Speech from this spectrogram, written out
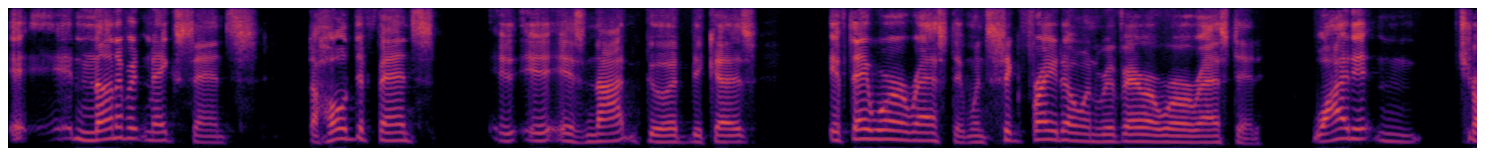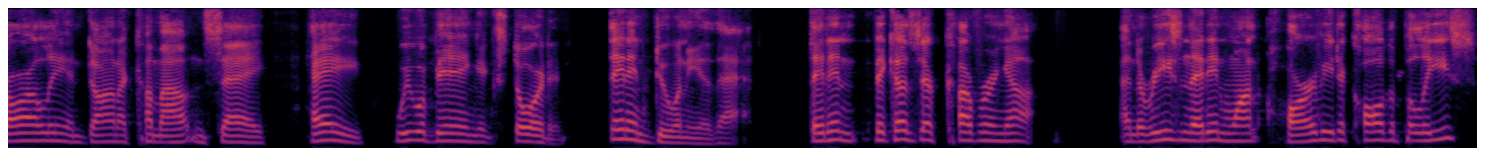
It, it, none of it makes sense. The whole defense is, is not good because if they were arrested, when Sigfredo and Rivera were arrested, why didn't Charlie and Donna come out and say, hey, we were being extorted? They didn't do any of that. They didn't because they're covering up. And the reason they didn't want Harvey to call the police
